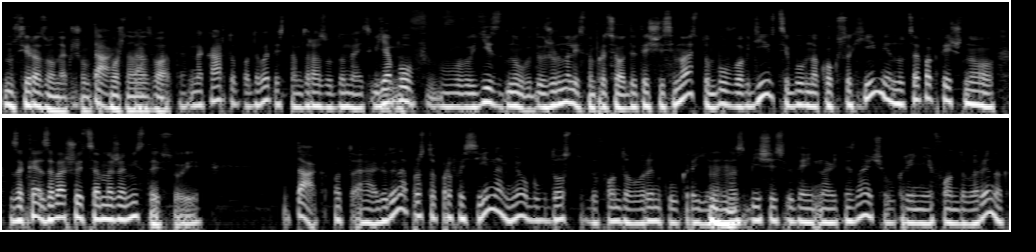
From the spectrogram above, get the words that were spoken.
ну, сіра зона, якщо так, можна назвати. так. На карту подивитись, там зразу Донецьк. Я був в їзд, ну, журналістом працював у 2017-му, був в Авдіївці, був на Коксохімі. Ну, це фактично завершується межа міста і все. Так, от е, людина просто професійна, в нього був доступ до фондового ринку України. Мгм. У нас більшість людей навіть не знають, що в Україні є фондовий ринок.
